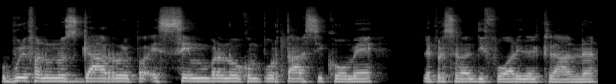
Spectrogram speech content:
oppure fanno uno sgarro e, e sembrano comportarsi come le persone al di fuori del clan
